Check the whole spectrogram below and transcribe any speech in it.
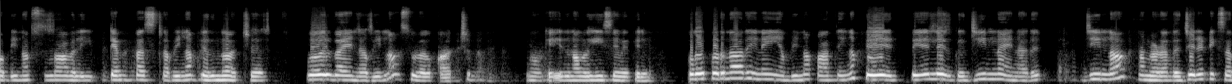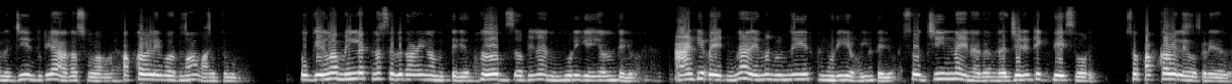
அப்படின்னா சூறாவளி டெம்பஸ்ட் அப்படின்னா பெருங்காற்று வேர்ல்ட் வைன் அப்படின்னா சுழல் காற்று ஓகே இது நம்மளுக்கு ஈஸியாவே தெரியும். ஒரு பொருந்தாத இணை அப்படின்னா பாத்தீங்கன்னா பேர் பேர்ல இருக்க ஜீன்னா என்னது? ஜீன்னா நம்மளோட அந்த ஜெனட்டிக்ஸ் அந்த ஜீன் இருக்குல்லையே அதான் சொல்லுவாங்க. பக்க விளைவு வருமா வாய்ப்பு ஓகேவா ஓகேங்களா மில்லட்னா சிறுதானியம் நமக்கு தெரியும். ஹெர்ப்ஸ் அப்படின்னா அந்த மூலிகைகள் தெரியும். ஆன்டிபயோட்டிக்னா அதே மாதிரி நுண்ணுயிர் முடி அப்படின்னு தெரியும். ஸோ ஜீன்னா என்னது? அந்த ஜெனட்டிக் பேஸ் வரும். ஸோ பக்க விளைவு கிடையாது.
